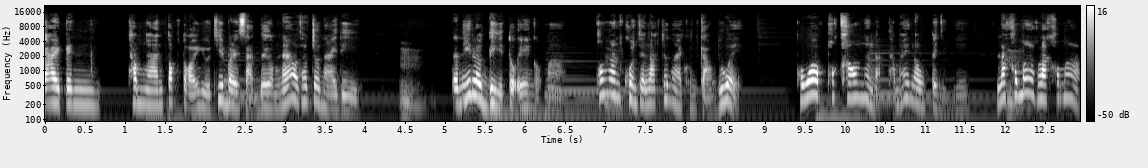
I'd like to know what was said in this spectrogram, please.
กลายเป็นทำงานตอกต่อยอยู่ที่บริษัทเดิมแล้วถ้าเจ้านายดี อืมแต่นี้เราดีดตัวเองออกมา เพราะงั้นควรจะรักเจ้านายคนเก่าด้วย เพราะว่าเพราะเขานั่นแหละทำให้เราเป็นอย่างนี้ รักเขามากรักเขามาก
